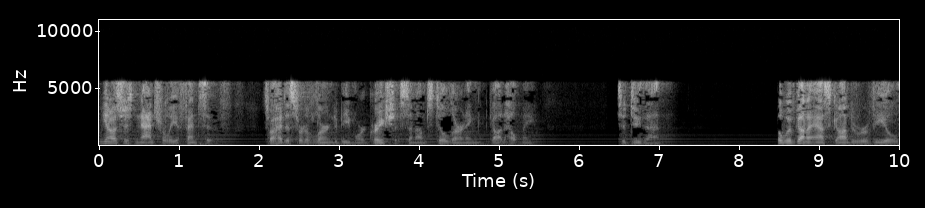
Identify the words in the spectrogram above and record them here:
you know, it's just naturally offensive. So I had to sort of learn to be more gracious, and I'm still learning. God help me to do that. But we've got to ask God to reveal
